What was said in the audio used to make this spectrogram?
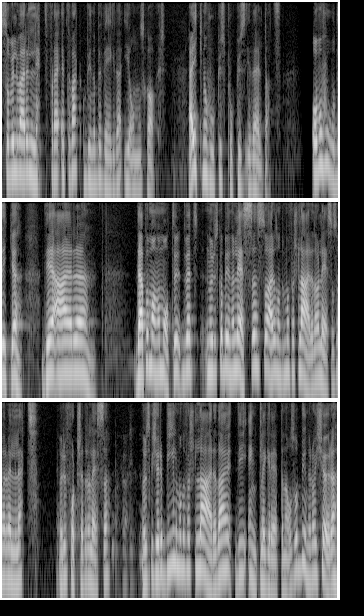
så vil det være lett for deg etter hvert å begynne å bevege deg i åndens gaver. Det er ikke noe hokus pokus i det hele tatt. Overhodet ikke. Det er, eh, det er på mange måter du vet, Når du skal begynne å lese, så er det sånn at du må først lære deg å lese, og så er det veldig lett. Når du fortsetter å lese. Når du skal kjøre bil, må du først lære deg de enkle grepene. Og så begynner du å kjøre.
